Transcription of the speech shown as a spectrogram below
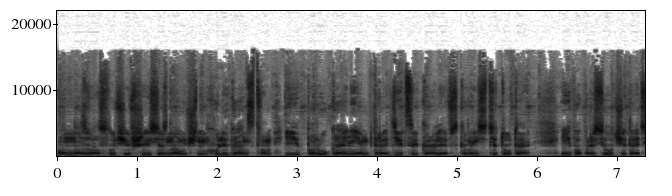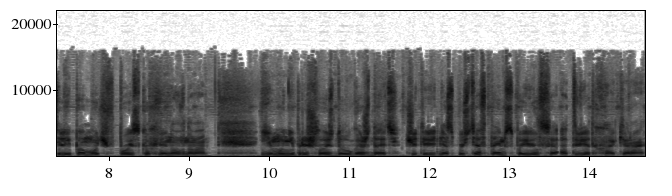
Он назвал случившееся научным хулиганством хулиганством и поруганием традиций Королевского института и попросил читателей помочь в поисках виновного. Ему не пришлось долго ждать. Четыре дня спустя в «Таймс» появился ответ хакера.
